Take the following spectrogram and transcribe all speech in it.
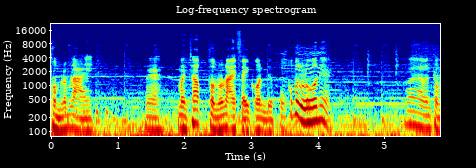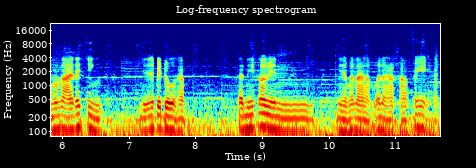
ถมน้ำลายนะมันชอบถมน้ำลายใส่คนหรือผมก็เพิ่งรู้เนี่ย ว่ามันถมน้ำลายได้จริง เดี๋ยวจะไปดูครับตอนนี้ก็เป็นเนี่ยมนามนาคาเฟ่ครับ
